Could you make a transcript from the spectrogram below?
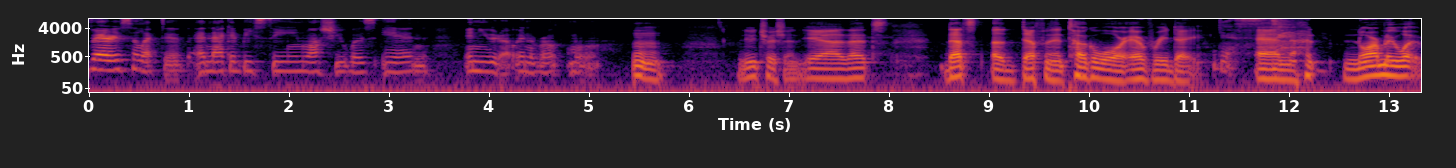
very selective, and that could be seen while she was in in utero in the womb. Mm. Nutrition, yeah, that's that's a definite tug of war every day. Yes, and normally what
